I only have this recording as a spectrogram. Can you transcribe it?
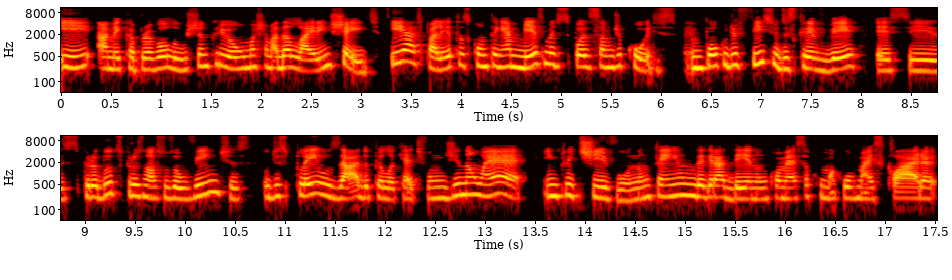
e a Makeup Revolution criou uma chamada Light and Shade. E as paletas contêm a mesma disposição de cores. É um pouco difícil descrever esses produtos para os nossos ouvintes. O display usado pela Kat Von D não é intuitivo, não tem um degradê, não começa com uma cor mais clara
